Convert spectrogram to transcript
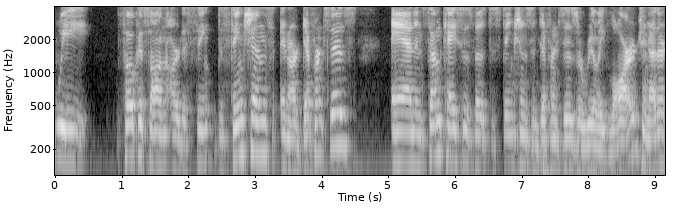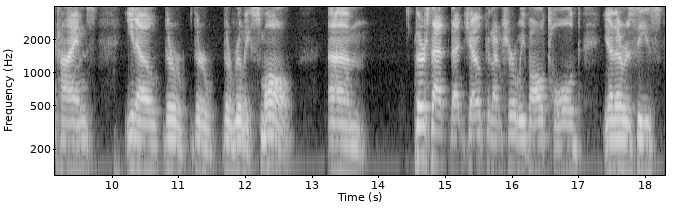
we focus on our distinct distinctions and our differences. And in some cases, those distinctions and differences are really large, and other times, you know, they're they're they're really small. Um, there's that that joke that I'm sure we've all told. You know, there was these,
